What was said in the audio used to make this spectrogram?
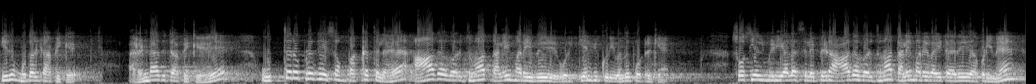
இது முதல் டாபிக்கு ரெண்டாவது டாபிக்கு உத்தரப்பிரதேசம் பக்கத்தில் ஆதவ் அர்ஜுனா தலைமறைவு ஒரு கேள்விக்குறி வந்து போட்டிருக்கேன். சோசியல் மீடியாவில் சில பேர் ஆதவ் அர்ஜுனா தலைமறைவாயிட்டாரு அப்படின்னு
